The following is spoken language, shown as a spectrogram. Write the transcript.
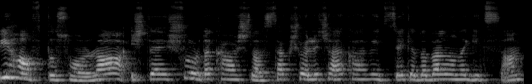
bir hafta sonra işte şurada karşılaşsak, şöyle çay kahve içsek ya da ben ona gitsem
